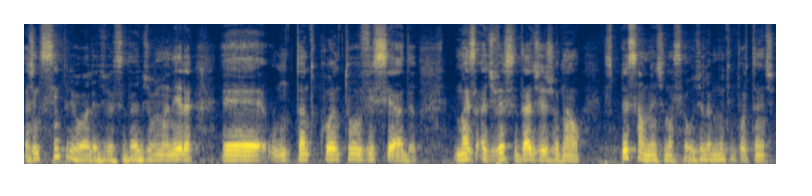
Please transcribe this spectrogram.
a gente sempre olha a diversidade de uma maneira é, um tanto quanto viciada. Mas a diversidade regional, especialmente na saúde, ela é muito importante.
